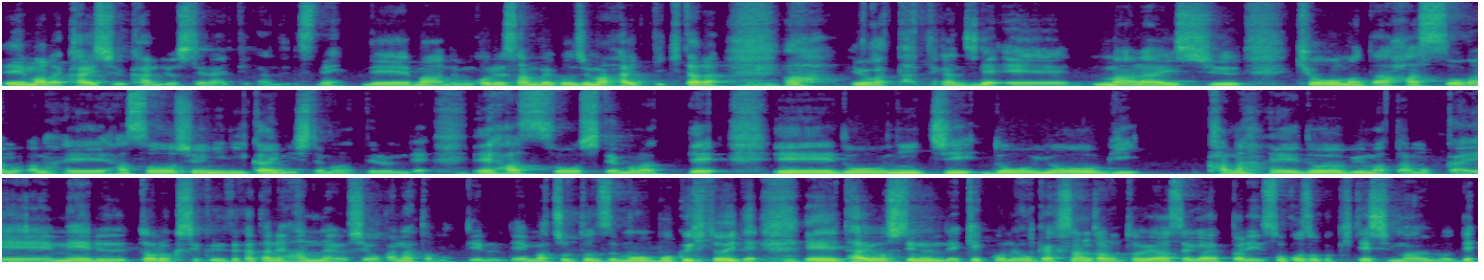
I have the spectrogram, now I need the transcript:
えー、まだ回収完了してないって感じですね。で、まあでもこれ350万入ってきたら、あ、よかったって感じで、えー、まあ来週、今日また発送があるのかな、えー、発送週に2回にしてもらってるんで、えー、発送してもらって、えー、土日、土曜日、かな、えー、土曜日またもう一回、えー、メール登録してくれた方に案内をしようかなと思っているので、まあ、ちょっとずつもう僕一人で、えー、対応してるんで、結構ね、お客さんからの問い合わせがやっぱりそこそこ来てしまうので、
